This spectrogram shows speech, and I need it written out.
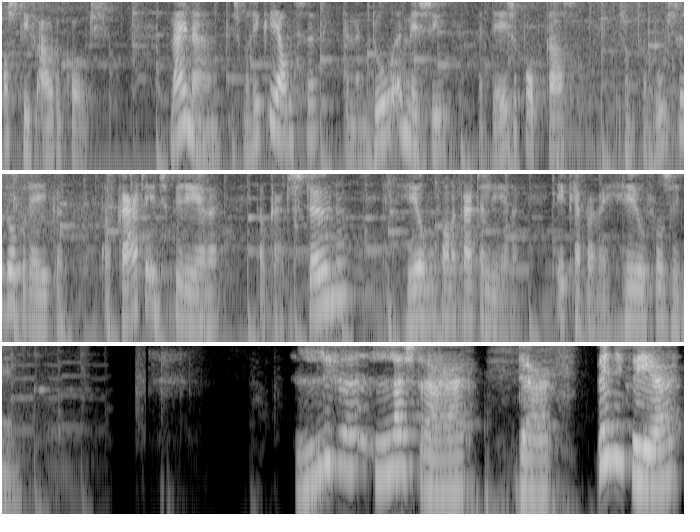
als stiefoudercoach. Mijn naam is Marieke Jansen en mijn doel en missie deze podcast is om taboes te doorbreken, elkaar te inspireren, elkaar te steunen en heel veel van elkaar te leren. Ik heb er weer heel veel zin in. Lieve luisteraar, daar ben ik weer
